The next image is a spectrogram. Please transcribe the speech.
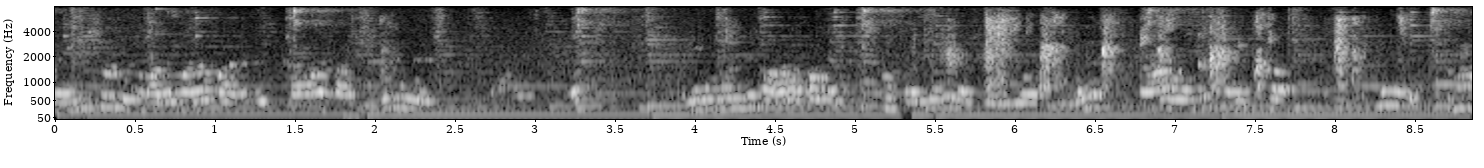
நான் இன்ஸ்டியூட் முத முத வரதுக்காக வந்து எனக்கு வந்து வாழைப்பழம் இன்ஸ்டியூட் வந்து எனக்கு தெரியாது நான் வந்து நைட் சும்மா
